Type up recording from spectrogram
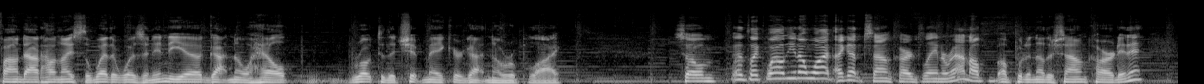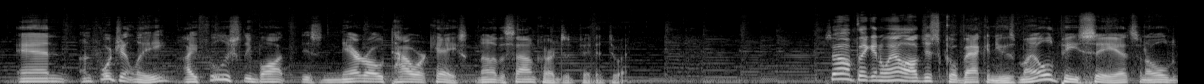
Found out how nice the weather was in India. Got no help. Wrote to the chip maker. Got no reply. So I was like, well, you know what? I got sound cards laying around. I'll, I'll put another sound card in it. And unfortunately, I foolishly bought this narrow tower case. None of the sound cards would fit into it. So I'm thinking, well, I'll just go back and use my old PC. It's an old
